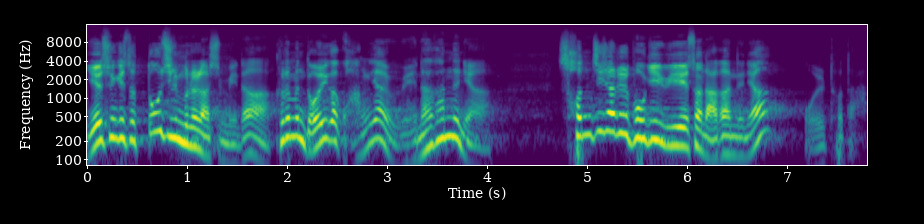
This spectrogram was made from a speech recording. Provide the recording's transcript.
예수님께서 또 질문을 하십니다. 그러면 너희가 광야에 왜 나갔느냐? 선지자를 보기 위해서 나갔느냐? 옳도다.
